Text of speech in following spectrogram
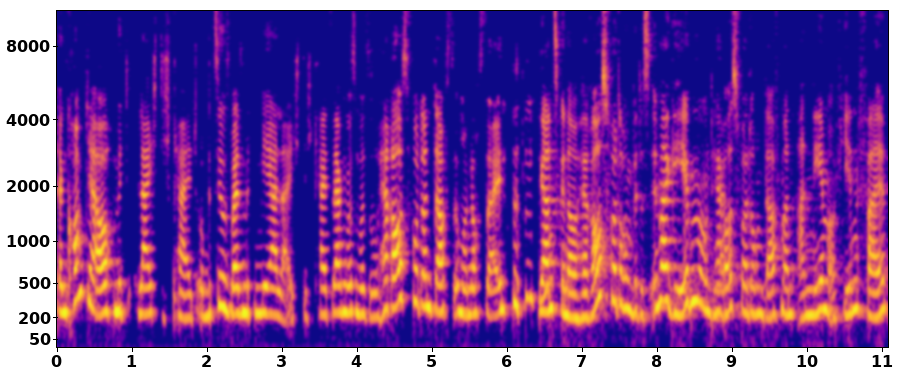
dann kommt er auch mit Leichtigkeit beziehungsweise mit mehr Leichtigkeit, sagen wir es mal so. Herausfordernd darf es immer noch sein. Ganz genau. Herausforderungen wird es immer geben und ja. Herausforderungen darf man annehmen, auf jeden Fall.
